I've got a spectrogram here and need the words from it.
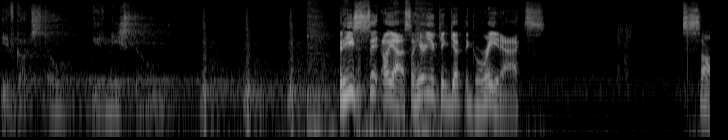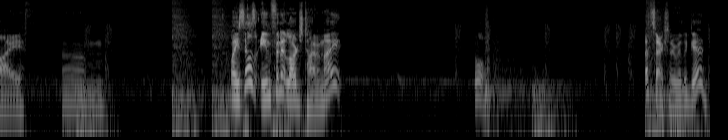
You've got stone. Give me stone. But he's sit. Oh yeah, so here you can get the great axe. Scythe. Um. Wait, he sells infinite large titanite. Cool. That's actually really good.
